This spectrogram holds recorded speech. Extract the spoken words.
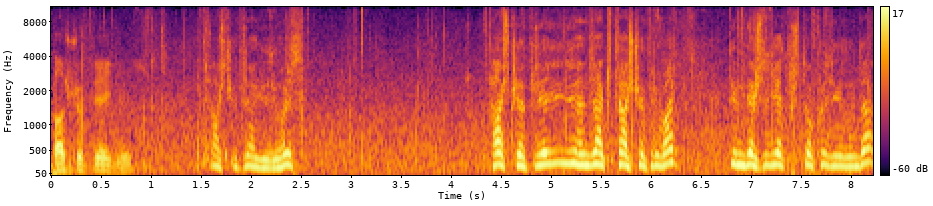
Taş köprüye gidiyoruz. Taş köprüye gidiyoruz. Taş köprü, önümüzdeki taş köprü var. 1579 yılında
